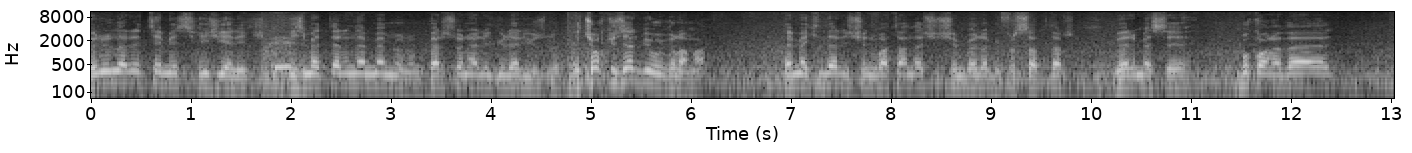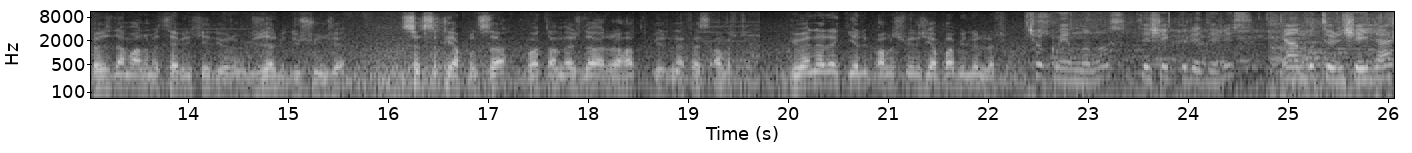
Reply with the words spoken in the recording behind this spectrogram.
Ürünleri temiz, hijyenik, hizmetlerinden memnunum, personeli güler yüzlü. E, çok güzel bir uygulama. Emekliler için, vatandaş için böyle bir fırsatlar vermesi. Bu konuda Özlem Hanım'ı tebrik ediyorum. Güzel bir düşünce. Sık sık yapılsa vatandaş daha rahat bir nefes alır. Güvenerek gelip alışveriş yapabilirler. Çok memnunuz. Teşekkür ederiz. Yani bu tür şeyler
